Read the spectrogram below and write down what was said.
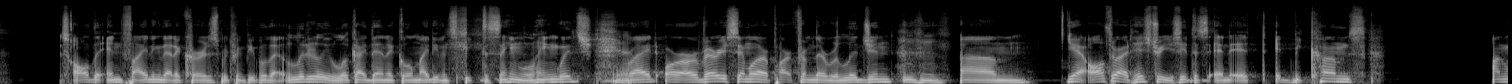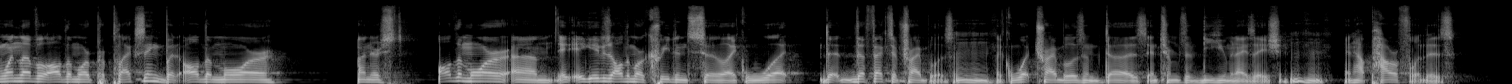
It's all the infighting that occurs between people that literally look identical, might even speak the same language, right? Or are very similar apart from their religion. Um, yeah, all throughout history, you see this, and it it becomes on one level all the more perplexing, but all the more underst- all the more um, it, it gives all the more credence to like what the the effects of tribalism, like what tribalism does in terms of dehumanization and how powerful it is.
